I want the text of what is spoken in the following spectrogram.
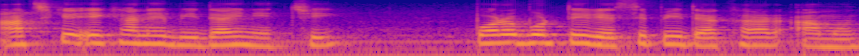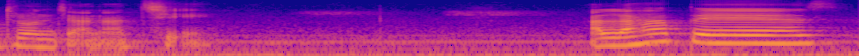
আজকে এখানে বিদায় নিচ্ছি। পরবর্তী রেসিপি দেখার আমন্ত্রণ জানাচ্ছি। আল্লাহ হাফেজ।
